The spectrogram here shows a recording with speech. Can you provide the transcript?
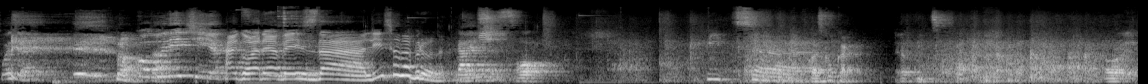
Pois é. Pronto. Ficou tá. bonitinha. Agora é a vez da Alice ou da Bruna? Galinha. Ó, Pizza. quase que eu caio. Era pizza. Alright.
